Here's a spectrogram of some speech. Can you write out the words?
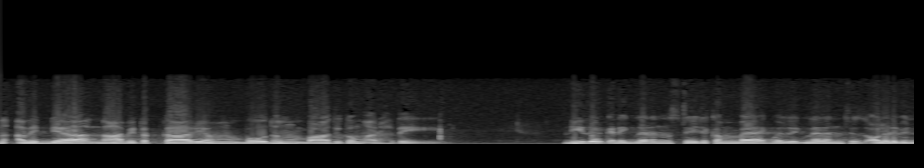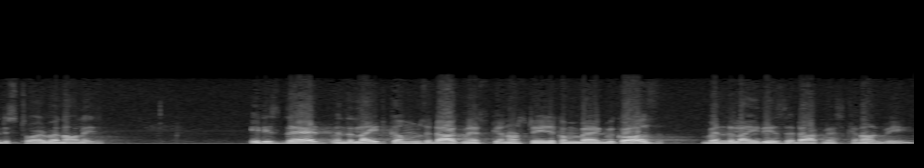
न अविद्या नापि तत्कार्यम बोधम बाधितुम अर्हति Neither can ignorance stage a comeback when ignorance has already been destroyed by knowledge. It is that when the light comes, the darkness cannot stage a comeback because when the light is, the darkness cannot be.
